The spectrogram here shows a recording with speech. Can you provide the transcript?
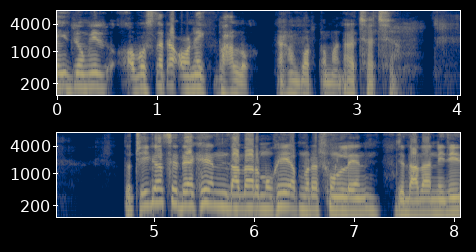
এই জমির অবস্থাটা অনেক ভালো এখন বর্তমানে। আচ্ছা আচ্ছা। তো ঠিক আছে, দেখেন দাদার মুখেই আপনারা শুনলেন যে দাদা নিজেই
